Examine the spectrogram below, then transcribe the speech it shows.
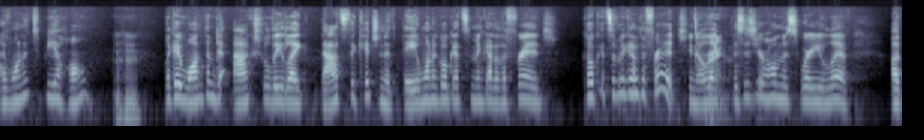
I want it to be a home. Like I want them to actually like that's the kitchen. If they want to go get something out of the fridge, go get something out of the fridge. You know, like this is your home. This is where you live. A,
